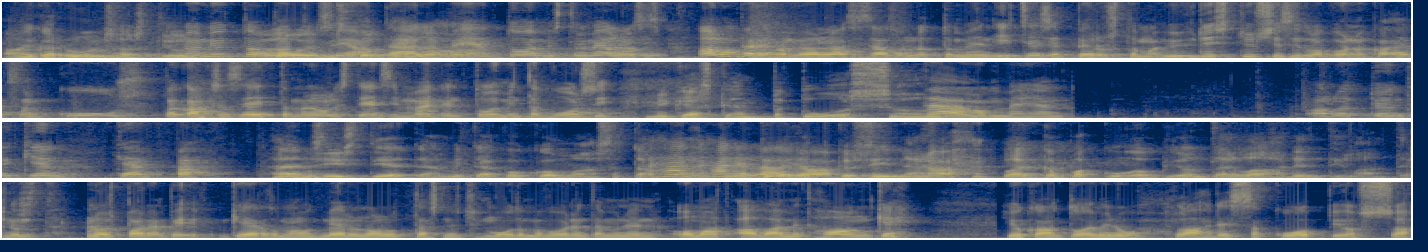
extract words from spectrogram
aika runsaasti on No nyt ollaan tosiaan täällä meidän toimistolla. Meillä on siis, alun perin me ollaan siis asunnottomien itsensä perustama yhdistys ja silloin vuonna 86 tai 87 oli sitten ensimmäinen toimintavuosi. Mikäs kämppä tuossa on? Täällä on meidän aluetyöntekijän kämppä. Hän siis tietää, mitä koko maassa tapahtuu. Hän, hänellä on jo, sinä, no, vaikkapa Kuopion tai Lahden tilanteesta? No, olisi parempi kertomaan, mutta meillä on ollut tässä nyt muutama vuoden tämmöinen Omat avaimet-hanke, joka on toiminut Lahdessa, Kuopiossa,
